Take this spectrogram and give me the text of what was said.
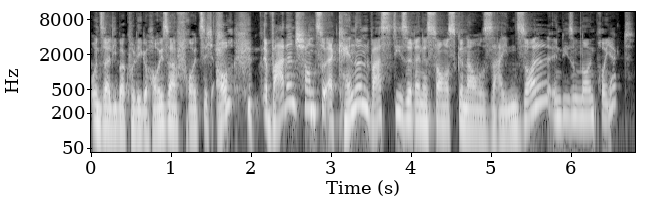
Unser lieber Kollege Häuser freut sich auch. War denn schon zu erkennen, was diese Renaissance genau sein soll in diesem neuen Projekt?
